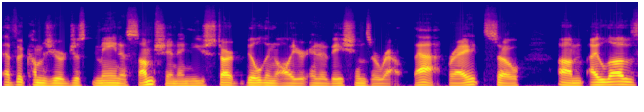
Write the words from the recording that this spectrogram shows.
that becomes your just main assumption and you start building all your innovations around that right? So um, i love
